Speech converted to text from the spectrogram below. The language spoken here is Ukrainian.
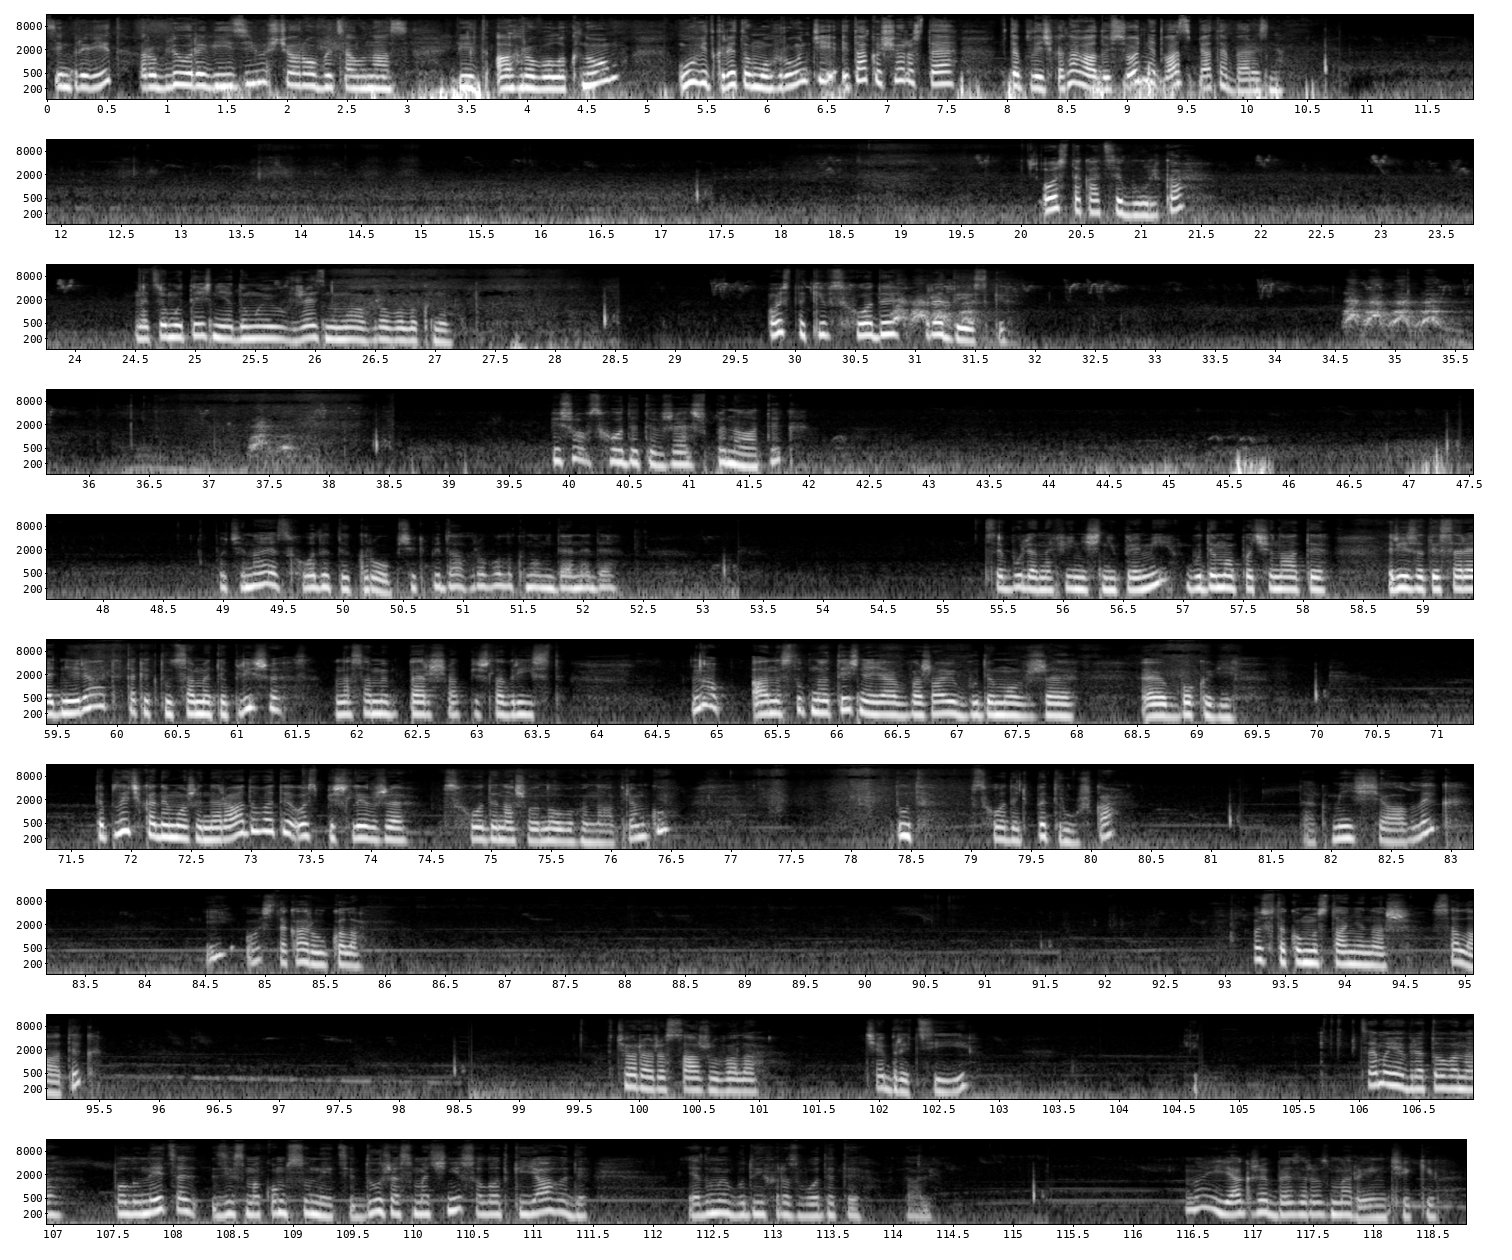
Всім привіт! Роблю ревізію, що робиться у нас під агроволокном у відкритому ґрунті, і також що росте в тепличках. Нагадую, сьогодні 25 березня. Ось така цибулька. На цьому тижні, я думаю, вже зніму агроволокно. Ось такі всходи редиски. Пішов сходити вже шпинатик. Починає сходити кропчик під агроволокном де-не-де. Цибуля на фінішній прямій. Будемо починати різати середній ряд, так як тут саме тепліше, вона саме перша пішла в ріст. Ну, а наступного тижня, я вважаю, будемо вже е, бокові. Тепличка не може не радувати. Ось пішли вже сходи нашого нового напрямку. Тут сходить петрушка. Так, мій щавлик. І ось така рукола. Ось в такому стані наш салатик. Вчора розсаджувала чебреці. Це моя врятована полуниця зі смаком суниці. Дуже смачні, солодкі ягоди. Я думаю, буду їх розводити далі. Ну і як же без розмаринчиків.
